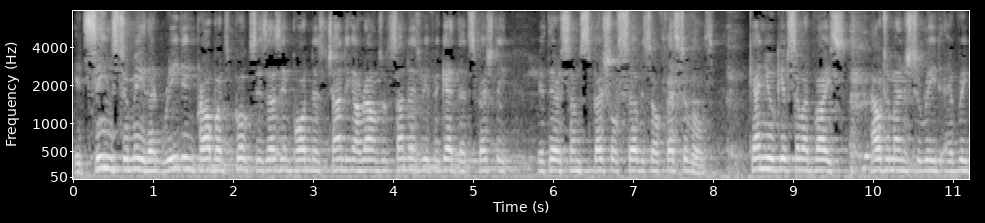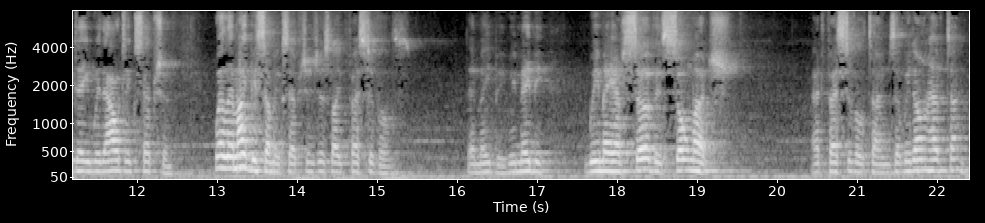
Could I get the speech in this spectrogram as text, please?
It seems to me that reading Prabhupada's books is as important as chanting our rounds, but sometimes we forget that, especially if there is some special service or festivals. Can you give some advice how to manage to read every day without exception? Well, there might be some exceptions, just like festivals. There may be. We may be. We may have service so much at festival times that we don't have time.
